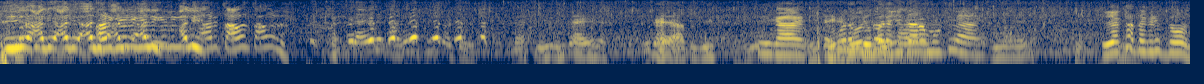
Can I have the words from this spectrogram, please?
ती आली आली आली अरे गेली, आली गेली, गेली, आली. गेली. अरे चावल चावल. ठीक आहे दोन तर ही जरा मोठी आहे. एका दगडीत दोन.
